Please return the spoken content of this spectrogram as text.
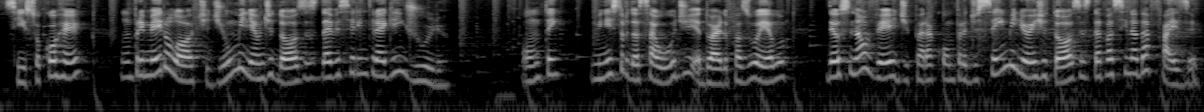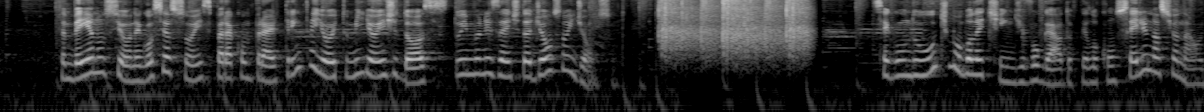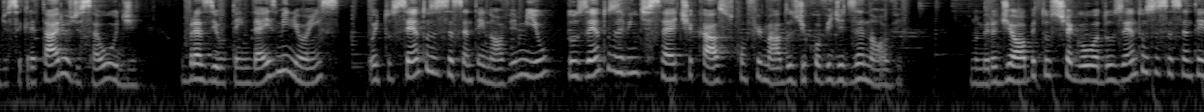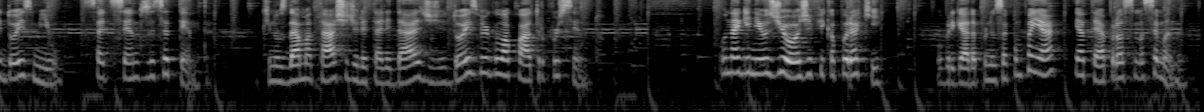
Se isso ocorrer, um primeiro lote de 1 milhão de doses deve ser entregue em julho. Ontem, o ministro da Saúde, Eduardo Pazuello, deu sinal verde para a compra de 100 milhões de doses da vacina da Pfizer. Também anunciou negociações para comprar 38 milhões de doses do imunizante da Johnson Johnson. Segundo o último boletim divulgado pelo Conselho Nacional de Secretários de Saúde, o Brasil tem 10 milhões 869.227 casos confirmados de Covid-19. O número de óbitos chegou a 262.770, o que nos dá uma taxa de letalidade de 2,4%. O Neg News de hoje fica por aqui. Obrigada por nos acompanhar e até a próxima semana.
